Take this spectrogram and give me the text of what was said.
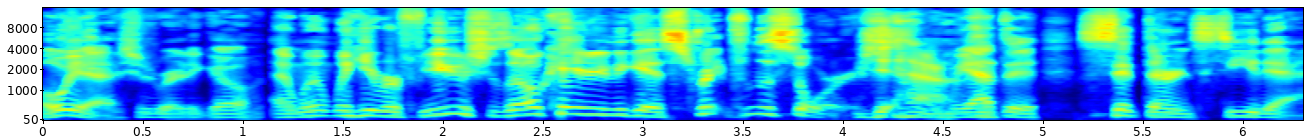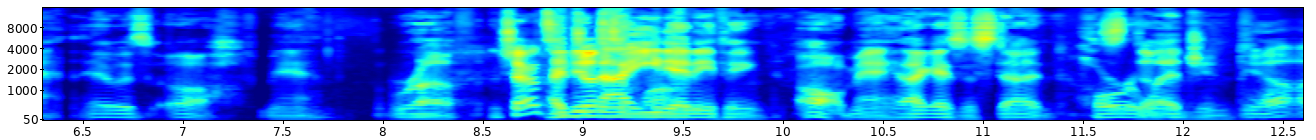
oh yeah, she's ready to go. And when, when he refused, she's like, "Okay, you're gonna get it straight from the stores." Yeah. and we had to sit there and see that. It was oh man, Rough. Shout out to I did Justin not eat Long. anything. Oh man, that guy's a stud, horror Stud. legend. Yeah,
